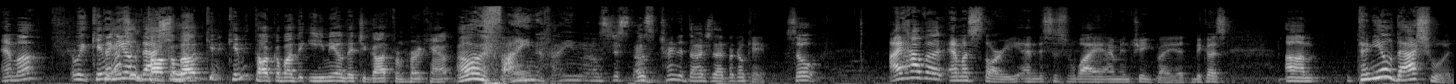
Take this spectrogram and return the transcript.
Emma. Wait, can we Danielle actually talk Dashwood? about can, can we talk about the email that you got from her account? Oh, fine, fine. I was just I was trying to dodge that, but okay. So, I have a Emma story, and this is why I'm intrigued by it because um, Tenille Dashwood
